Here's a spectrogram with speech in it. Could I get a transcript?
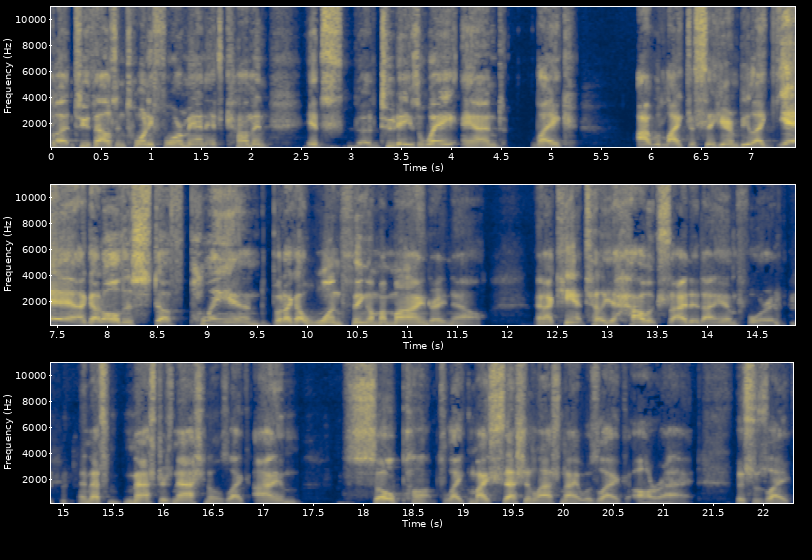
but 2024 man it's coming it's uh, two days away and like I would like to sit here and be like, yeah, I got all this stuff planned, but I got one thing on my mind right now. And I can't tell you how excited I am for it. and that's Masters Nationals. Like, I am so pumped. Like, my session last night was like, all right, this is like,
